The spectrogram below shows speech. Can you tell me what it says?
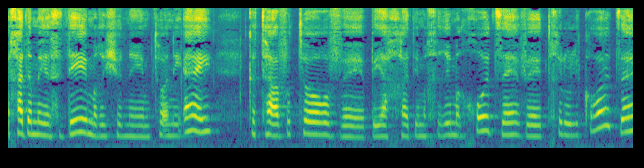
אחד המייסדים הראשונים, טוני איי, כתב אותו וביחד עם אחרים ערכו את זה והתחילו לקרוא את זה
